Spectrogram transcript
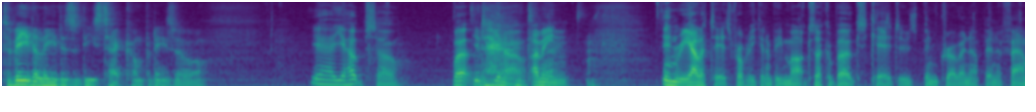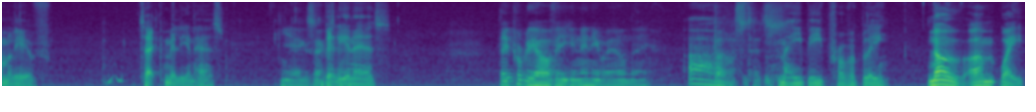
to be the leaders of these tech companies or Yeah, you hope so. Well, You you know, I mean, in reality, it's probably going to be Mark Zuckerberg's kid who's been growing up in a family of tech millionaires, yeah exactly billionaires. they probably are vegan anyway aren't they Oh, bastards maybe, probably. No, um, wait.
